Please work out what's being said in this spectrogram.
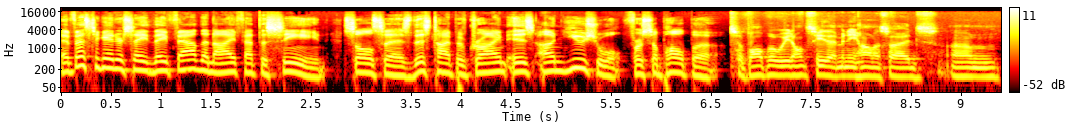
Investigators say they found the knife at the scene. Soul says this type of crime is unusual for Sapulpa. Sapulpa, we don't see that many homicides. Um,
